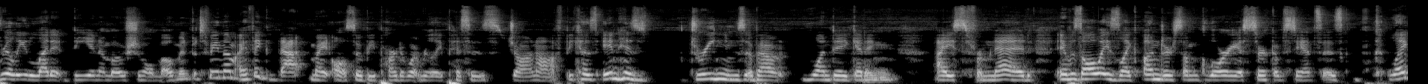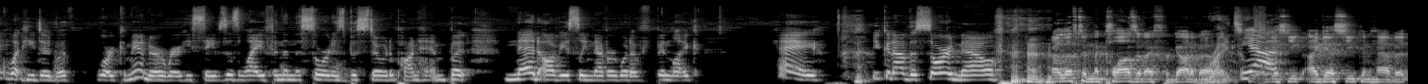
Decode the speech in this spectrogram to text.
really let it be an emotional moment between them. I think that might also be part of what really pisses Jon off because in his dreams about one day getting ice from Ned, it was always like under some glorious circumstances, like what he did with Lord Commander, where he saves his life and then the sword is bestowed upon him. But Ned obviously never would have been like, hey, you can have the sword now. I left it in the closet. I forgot about Right. it. Yeah. I guess you. I guess you can have it.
